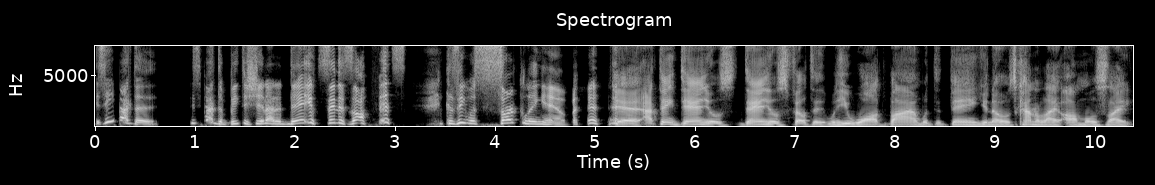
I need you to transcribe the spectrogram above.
is he about to is he about to beat the shit out of Daniels in his office? Because he was circling him. yeah, I think Daniels Daniels felt it when he walked by him with the thing. You know, it's kind of like almost like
